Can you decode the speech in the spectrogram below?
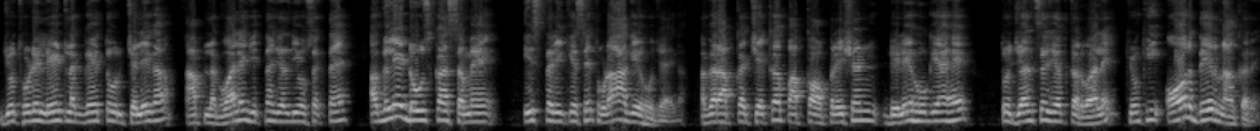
जो थोड़े लेट लग गए तो चलेगा, आप लगवा लें जितना जल्दी हो सकता है। अगले डोज का समय इस तरीके से थोड़ा आगे हो जाएगा। अगर आपका चेकअप आपका ऑपरेशन डिले हो गया है तो जल्द से जल्द करवा लें क्योंकि और देर ना करें।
